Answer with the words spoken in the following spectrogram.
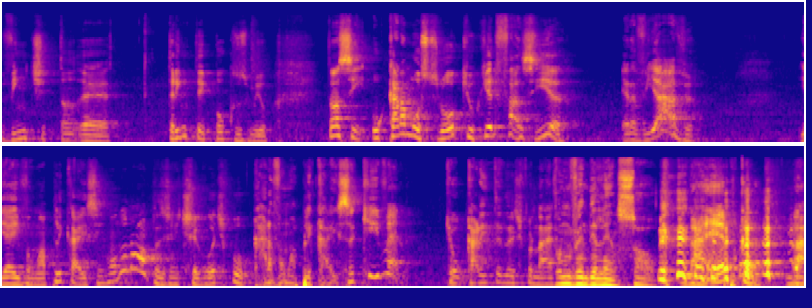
20, e tan- é, 30 e poucos mil. Então, assim, o cara mostrou que o que ele fazia era viável. E aí, vamos aplicar isso em Rondonópolis. A gente chegou, tipo, cara, vamos aplicar isso aqui, velho. Que o cara entendeu, tipo, na, Vamos vender lençol. na época. na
